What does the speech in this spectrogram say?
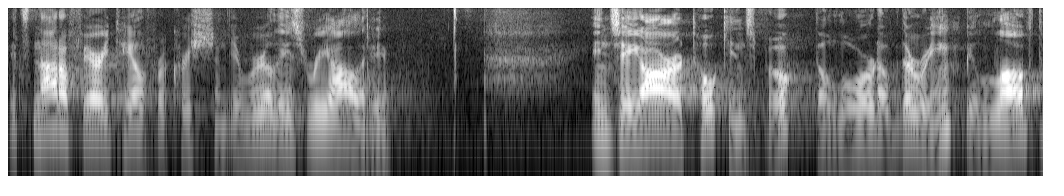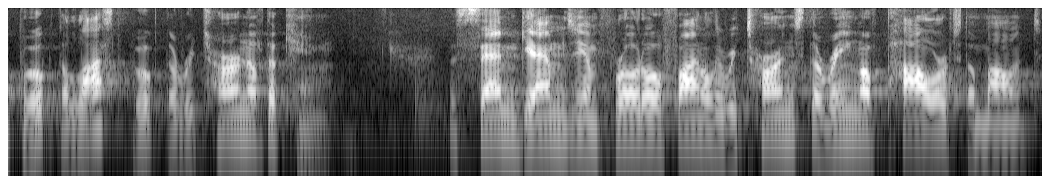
It's not a fairy tale for Christians, it really is reality. In J.R. Tolkien's book, The Lord of the Ring, beloved book, the last book, The Return of the King, Sam Gamgee and Frodo finally returns the ring of power to the mount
